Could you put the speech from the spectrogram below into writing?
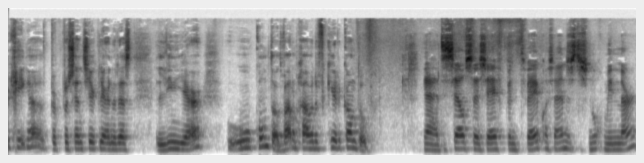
gingen per procent circulair en de rest lineair. Hoe komt dat? Waarom gaan we de verkeerde kant op? Ja, het is zelfs 7,2 procent, dus het is nog minder.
